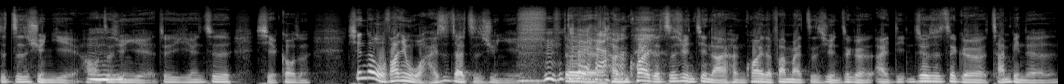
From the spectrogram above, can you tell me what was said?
是资讯业，哈，资讯业，这以前是写构成。现在我发现我还是在资讯业，对，很快的资讯进来，很快的贩卖资讯，这个 ID 就是这个产品的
